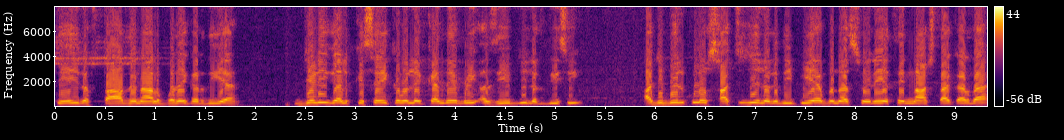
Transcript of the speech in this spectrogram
ਤੇਜ਼ ਰਫ਼ਤਾਰ ਦੇ ਨਾਲ ਵਧੇ ਕਰਦੀ ਹੈ। ਜਿਹੜੀ ਗੱਲ ਕਿਸੇ ਇੱਕ ਵੇਲੇ ਕਹਿੰਦੇ ਬੜੀ ਅਜੀਬ ਜੀ ਲੱਗਦੀ ਸੀ ਅੱਜ ਬਿਲਕੁਲ ਉਹ ਸੱਚ ਜੀ ਲੱਗਦੀ ਪਈ ਹੈ ਬੰਦਾ ਸਵੇਰੇ ਇੱਥੇ ਨਾਸ਼ਤਾ ਕਰਦਾ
